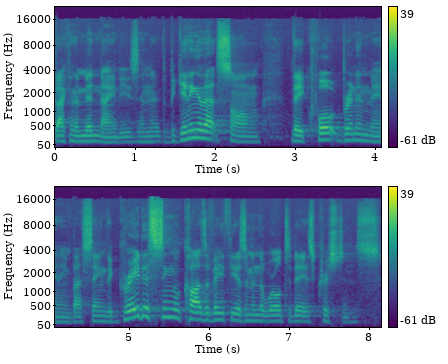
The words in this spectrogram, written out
back in the mid 90s. And at the beginning of that song, they quote Brennan Manning by saying, The greatest single cause of atheism in the world today is Christians.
